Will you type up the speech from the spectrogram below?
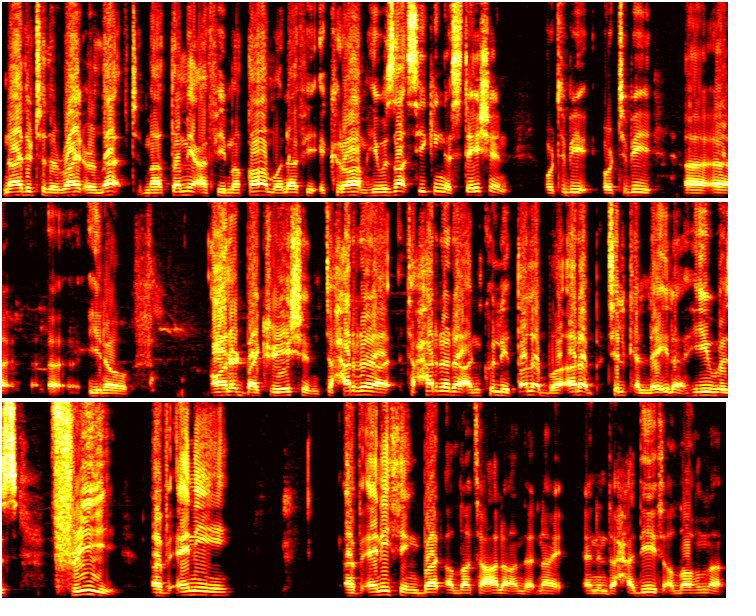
neither to the right or left. مَا طَمِعَ فِي مَقَامٍ وَلَا فِي إِكْرَامٍ He was not seeking a station or to be, or to be uh, uh, uh, you know, honored by creation. تحرر, تحرر عن كل طلب وأرب تلك الليلة. He was free of any of anything but Allah Ta'ala on that night. And in the hadith, Allahumma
